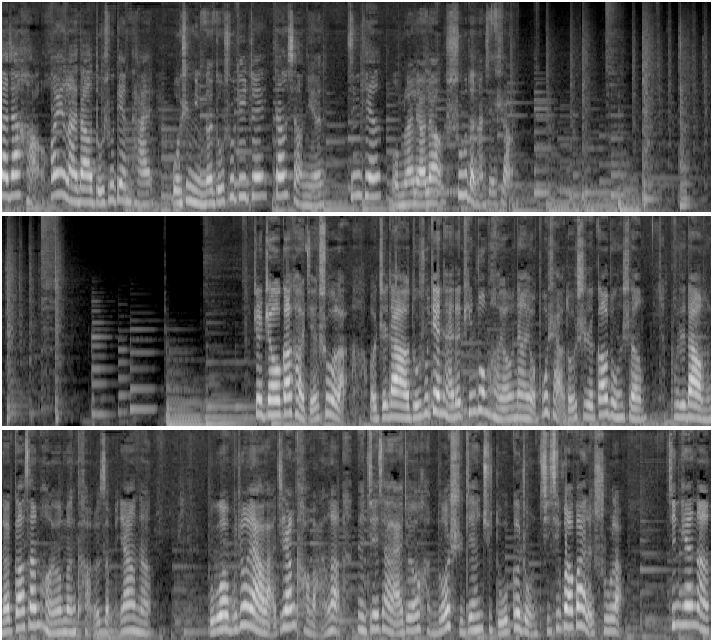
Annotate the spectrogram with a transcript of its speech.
大家好，欢迎来到读书电台，我是你们的读书 DJ 张小年。今天我们来聊聊书的那些事儿。这周高考结束了，我知道读书电台的听众朋友呢有不少都是高中生，不知道我们的高三朋友们考的怎么样呢？不过不重要了，既然考完了，那接下来就有很多时间去读各种奇奇怪怪的书了。今天呢，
